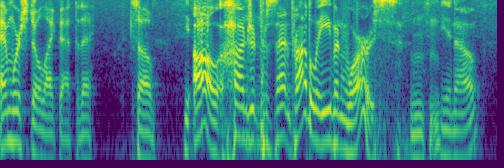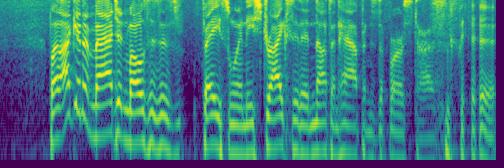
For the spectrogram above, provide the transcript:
And we're still like that today. So, Oh, 100%, probably even worse, mm-hmm. you know? But I can imagine Moses' face when he strikes it and nothing happens the first time.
